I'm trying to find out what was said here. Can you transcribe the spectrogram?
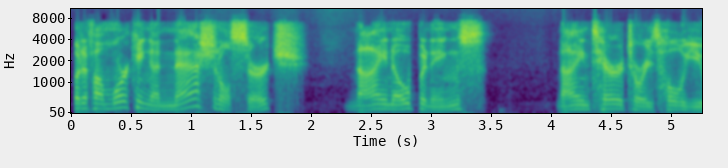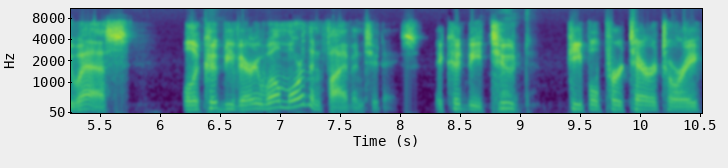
But if I'm working a national search, nine openings, nine territories, whole US, well, it could be very well more than five in two days. It could be two right. people per territory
